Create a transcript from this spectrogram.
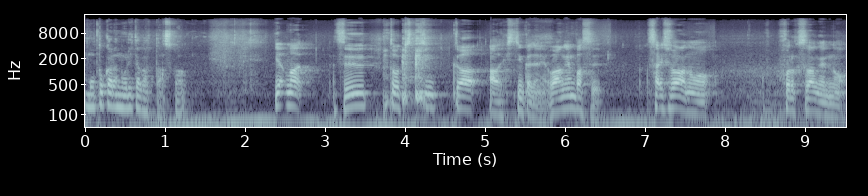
元から乗りたかったんですか？いやまあずーっとキッチンカーあキッチンカーじゃないワーゲンバス。最初はあのフォルクスワーゲンの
